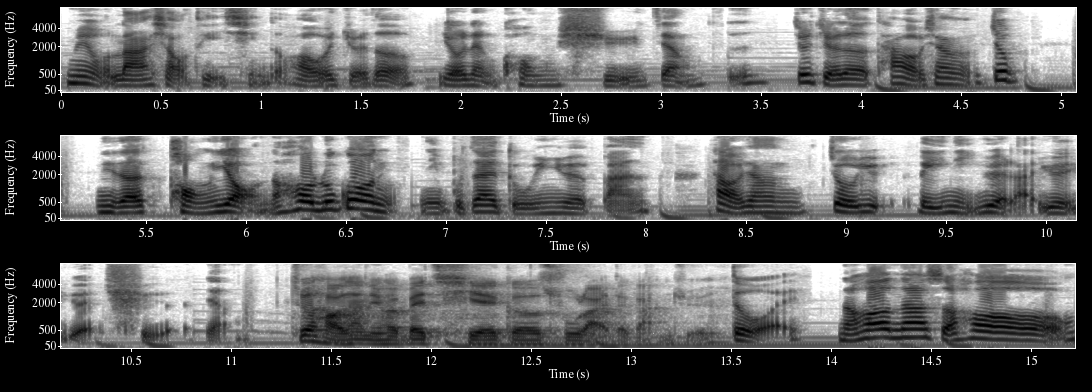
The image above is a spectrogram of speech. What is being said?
没有拉小提琴的话，我会觉得有点空虚，这样子就觉得他好像就你的朋友，然后如果你不再读音乐班，他好像就越离你越来越远去了，这样。就好像你会被切割出来的感觉。对，然后那时候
